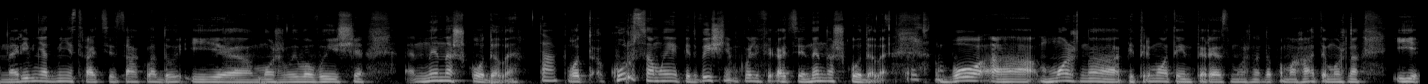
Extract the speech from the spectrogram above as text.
на рівні адміністрації закладу і, можливо, вище не нашкодили. Так, От курсами підвищенням кваліфікації не нашкодили. точно. Бо а, можна підтримувати інтерес, можна допомагати, можна і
